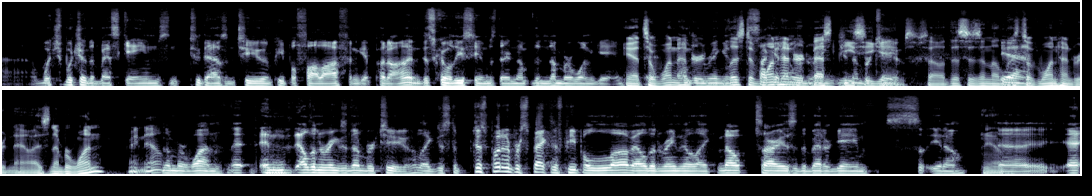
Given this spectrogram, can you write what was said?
uh, which which are the best games in 2002 and people fall off and get put on and disco elysium's their num- the number one game Yeah, it's a 100 Ring list of 100 best Ring, PC games. So this is in the Yeah. list of 100 now as number one right now. number one and elden ring's is number two like just to just put it in perspective people love elden ring they're like nope sorry this is the better game so, you know Yeah. uh,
